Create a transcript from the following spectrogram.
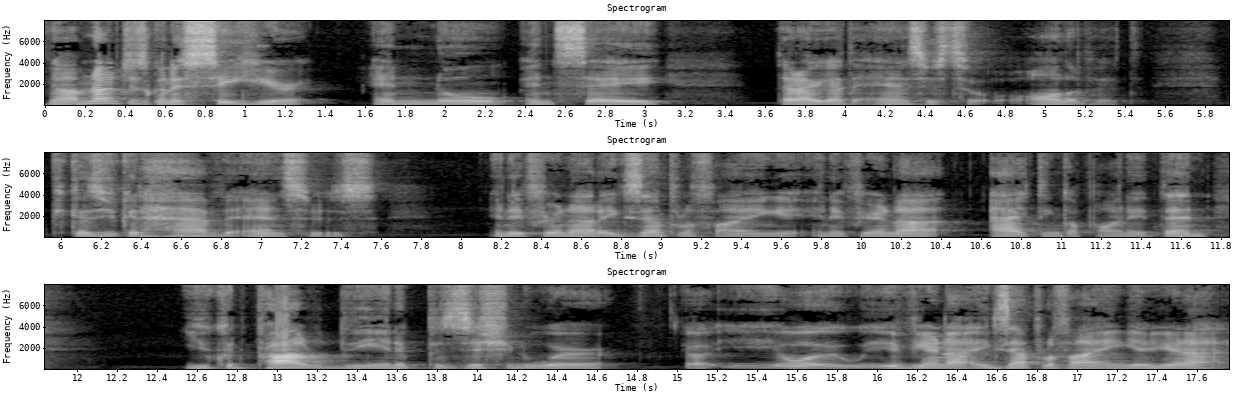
Now, I'm not just going to sit here and know and say that I got the answers to all of it because you can have the answers. And if you're not exemplifying it and if you're not acting upon it, then you could probably be in a position where uh, if you're not exemplifying it, you're not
